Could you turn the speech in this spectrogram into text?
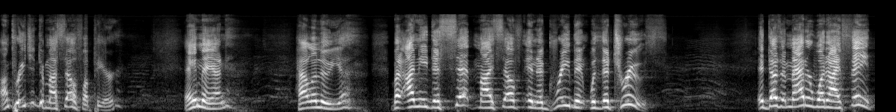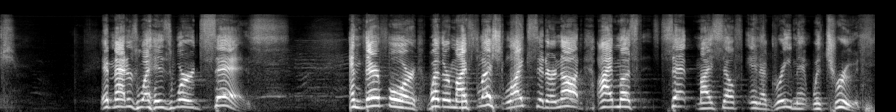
I'm preaching to myself up here. Amen. Hallelujah but I need to set myself in agreement with the truth. It doesn't matter what I think, it matters what His Word says. And therefore, whether my flesh likes it or not, I must set myself in agreement with truth.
